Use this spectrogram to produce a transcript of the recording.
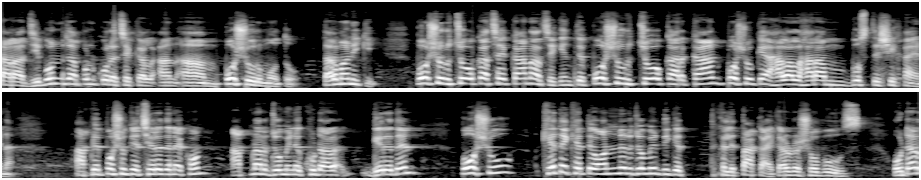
তারা জীবনযাপন করেছে কাল আন আম পশুর মতো। তার মানে কি? পশুর চোখ আছে, কান আছে, কিন্তু পশুর চোখ আর কান পশুকে হালাল হারাম বুঝতে শেখায় না। আপনি পশুকে ছেড়ে দেন এখন, আপনার জমিনে খুঁটা গেড়ে দেন। পশু খেতে খেতে অন্যের জমির দিকে খালি তাকায়, কারণ ওটা সবুজ। ওটার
